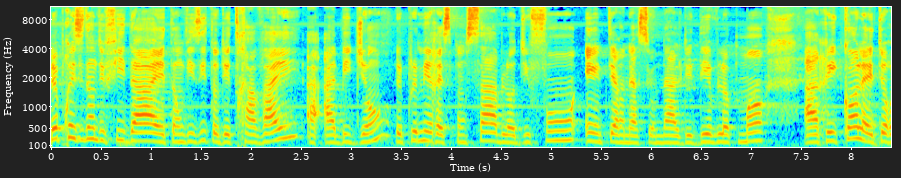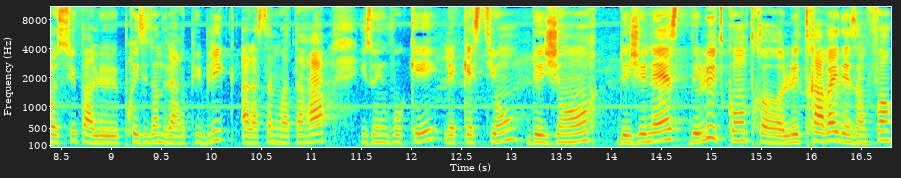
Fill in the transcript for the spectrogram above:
Le président du FIDA est en visite de travail à Abidjan. Le premier responsable du Fonds international de développement agricole a été reçu par le président de la République, Alassane Ouattara. Ils ont évoqué les questions de genre, de jeunesse, de lutte contre le travail des enfants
